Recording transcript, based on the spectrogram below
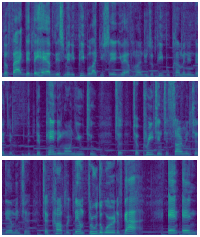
the fact that they have this many people like you said you have hundreds of people coming and they're de- depending on you to to to preach and to sermon to them and to to comfort them through the word of god. And and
